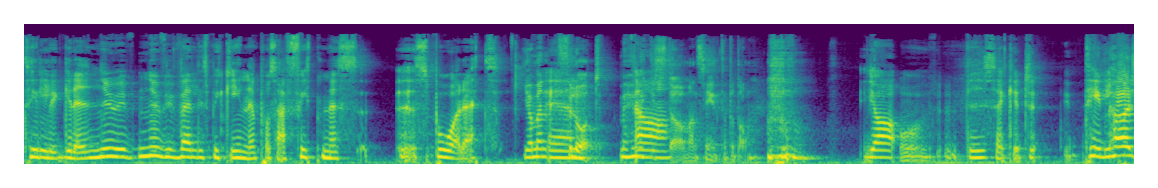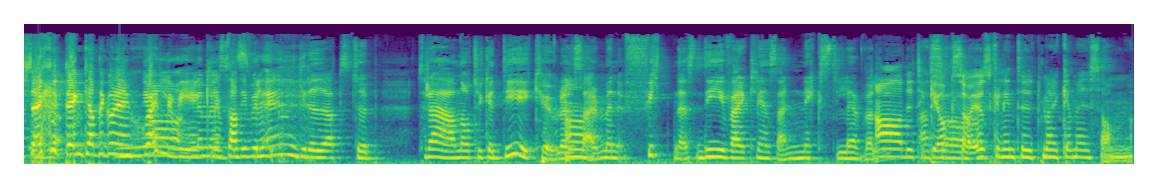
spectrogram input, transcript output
till grej. Nu, är- nu är vi väldigt mycket inne på så här fitness-spåret. Ja men Ehm, förlåt, men hur mycket ja. stör man sig inte på dem? Ja, och vi säkert tillhör säkert den kategorin själv nej, egentligen. men så fast det är väl en grej att typ träna och tycka det är kul, eller så här, men fitness, det är verkligen så här next level. Ja, det tycker jag Alltså- också. Jag skulle inte utmärka mig som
